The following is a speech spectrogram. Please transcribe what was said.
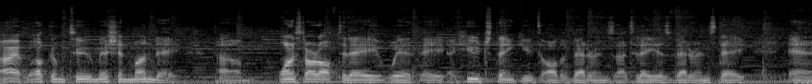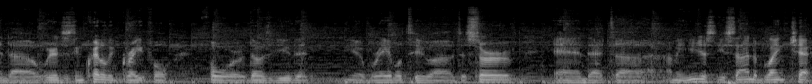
All right, welcome to Mission Monday. Um, want to start off today with a, a, huge thank you to all the veterans. Uh, today is Veterans Day, and uh, we're just incredibly grateful for those of you that you know were able to uh, to serve, and that uh, I mean, you just you signed a blank check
